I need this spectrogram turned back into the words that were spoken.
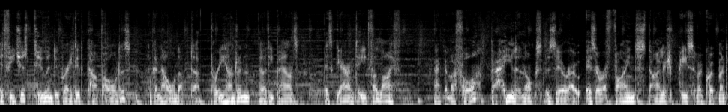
It features two integrated cup holders and can hold up to 330 pounds. It's guaranteed for life. At number 4, the Helinox Zero is a refined, stylish piece of equipment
